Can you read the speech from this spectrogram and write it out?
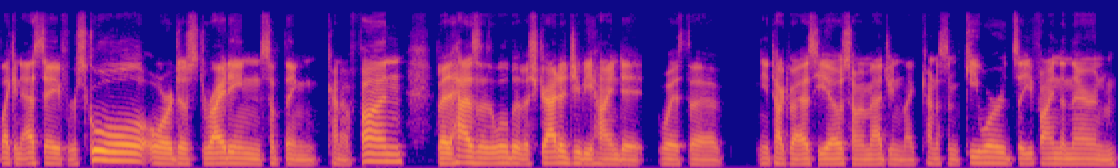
like an essay for school or just writing something kind of fun, but it has a little bit of a strategy behind it with uh you talked about SEO. So I'm imagining like kind of some keywords that you find in there and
